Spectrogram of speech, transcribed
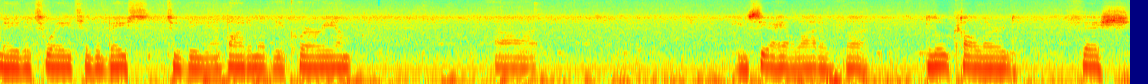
made its way to the base, to the uh, bottom of the aquarium. Uh, you can see I have a lot of uh, blue colored fish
